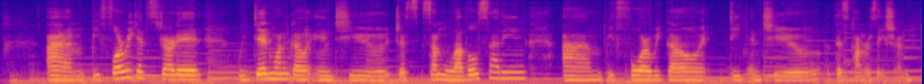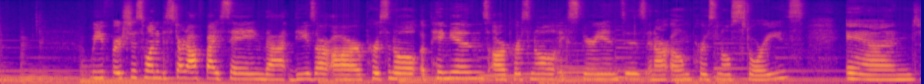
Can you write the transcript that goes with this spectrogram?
Um, before we get started, we did want to go into just some level setting um, before we go deep into this conversation. We first just wanted to start off by saying that these are our personal opinions, our personal experiences, and our own personal stories, and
